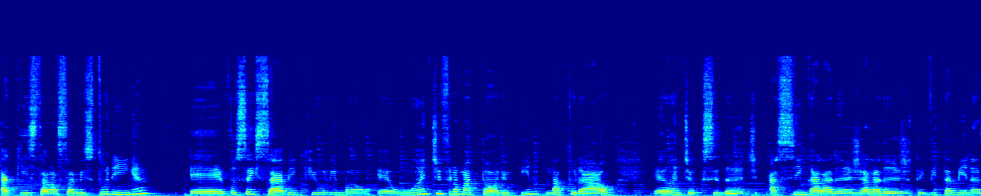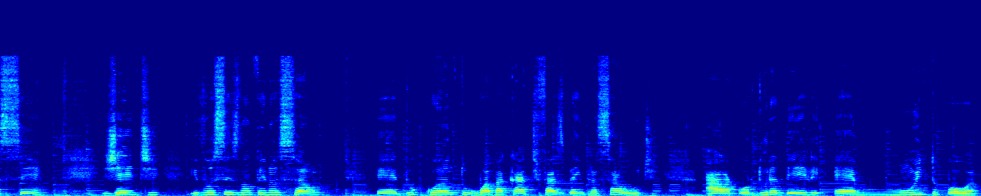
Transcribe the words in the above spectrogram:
Aqui está a nossa misturinha. É, vocês sabem que o limão é um anti-inflamatório natural, é antioxidante, assim que a laranja, a laranja tem vitamina C. Gente, e vocês não têm noção é, do quanto o abacate faz bem para a saúde. A gordura dele é muito boa.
